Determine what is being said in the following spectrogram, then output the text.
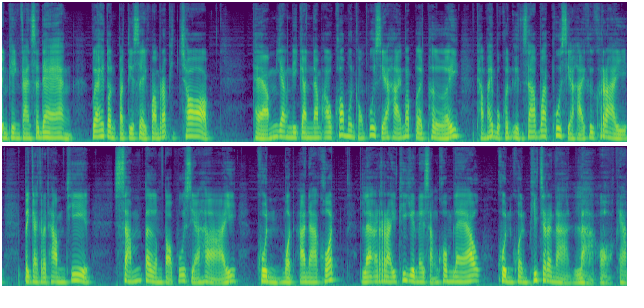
เป็นเพียงการแสดง เพื่อให้ตนปฏิเสธความรับผิดชอบ แถมยังมีการนำเอาข้อมูลของผู้เสียหายมาเปิดเผยทำให้บุคคลอื่นทราบว่าผู้เสียหายคือใคร เป็นการกระทำที่ซ้ำเติมต่อผู้เสียหาย คุณหมดอนาคต และไร้ที่ยืนในสังคมแล้ว คุณควรพิจารณาลาออกครับ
